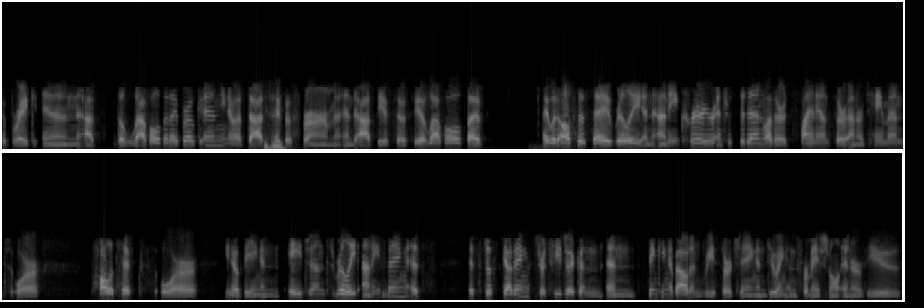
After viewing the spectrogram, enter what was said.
to break in at the level that I broke in, you know, at that mm-hmm. type of firm and at the associate level. But I would also say, really, in any career you're interested in, whether it's finance or entertainment or politics or you know being an agent, really anything, it's it's just getting strategic and, and thinking about and researching and doing informational interviews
